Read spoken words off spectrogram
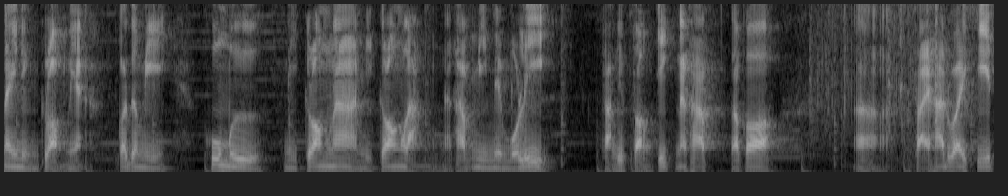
ใน 1 กล่องเนี้ยก็จะมีคู่มือมีกล้องหน้ามีกล้องหลังนะครับมีเมมโมรี32 g b นะครับแล้วก็สายฮาร์ดไวร์คิด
